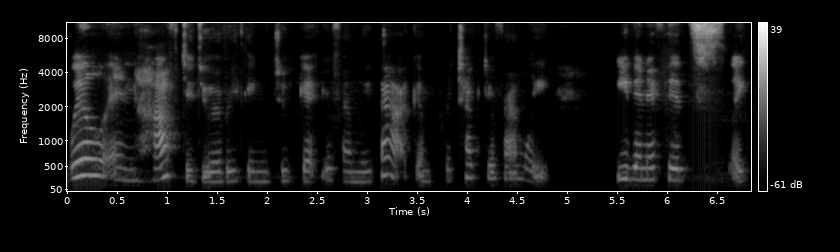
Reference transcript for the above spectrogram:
will and have to do everything to get your family back and protect your family, even if it's like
